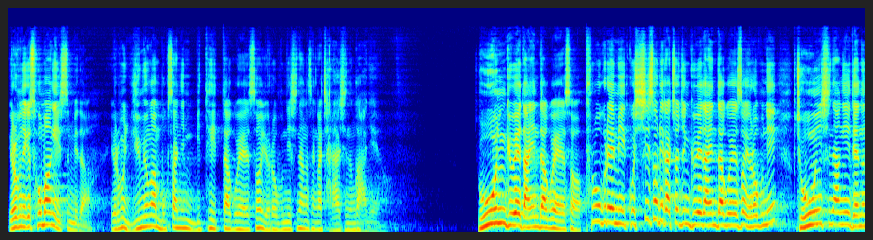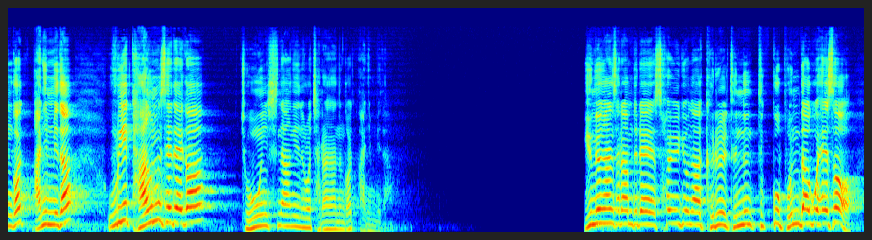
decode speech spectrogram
여러분에게 소망이 있습니다. 여러분 유명한 목사님 밑에 있다고 해서 여러분이 신앙생활 잘 하시는 거 아니에요. 좋은 교회 다닌다고 해서 프로그램이 있고 시설이 갖춰진 교회 다닌다고 해서 여러분이 좋은 신앙이 되는 것 아닙니다. 우리 다음 세대가 좋은 신앙인으로 자라나는 것 아닙니다. 유명한 사람들의 설교나 글을 듣는 듣고 본다고 해서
